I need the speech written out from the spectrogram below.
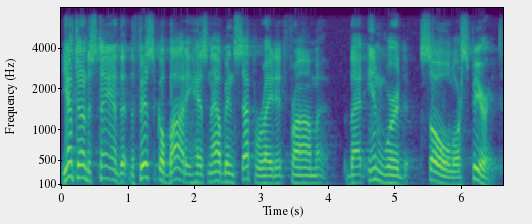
you have to understand that the physical body has now been separated from that inward soul or spirit.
